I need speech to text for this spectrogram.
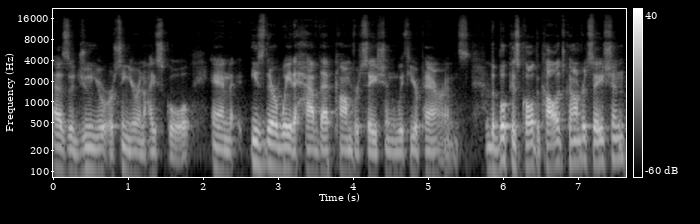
as a junior or senior in high school. And is there a way to have that conversation with your parents? The book is called The College Conversation,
